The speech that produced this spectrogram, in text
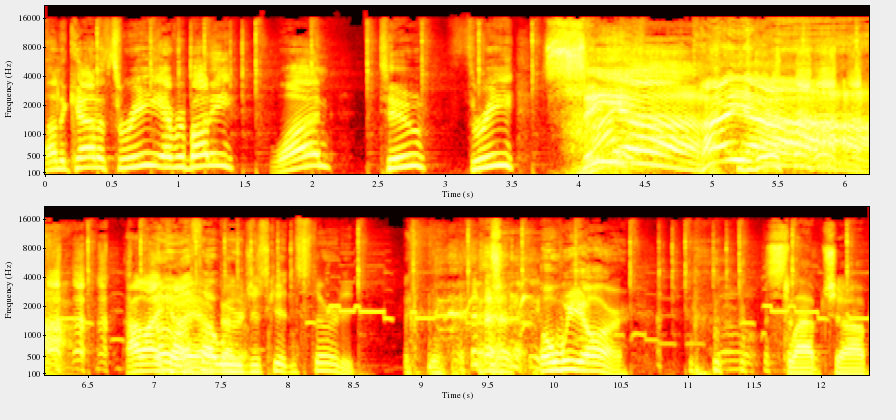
on the count of three, everybody, one, two, three. See ya! I like. Oh, I thought we were just getting started. Oh, we are. slap chop.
